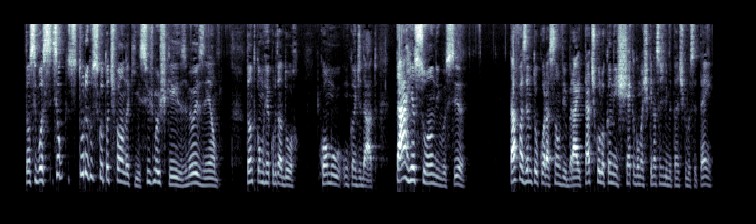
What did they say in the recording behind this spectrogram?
Então, se você, se, eu, se tudo isso que eu estou te falando aqui, se os meus cases, o meu exemplo, tanto como recrutador como um candidato, tá ressoando em você, tá fazendo teu coração vibrar e tá te colocando em xeque algumas crenças limitantes que você tem,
